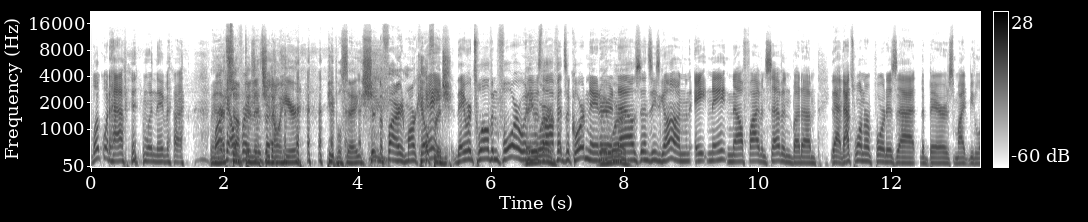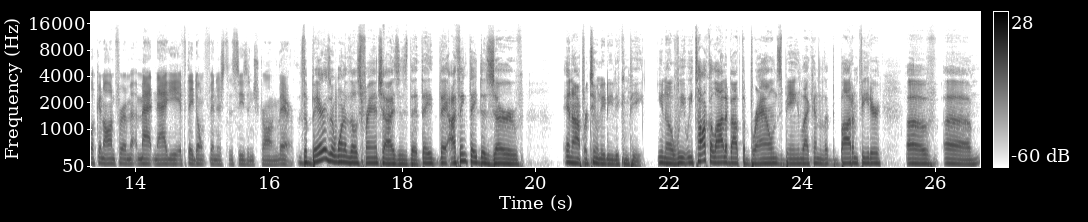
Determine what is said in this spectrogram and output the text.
Look what happened when they've had Man, Mark that's something that you the- don't hear people say. Shouldn't have fired Mark Hey, they were 12 and 4 when They he was were. the offensive coordinator They and were. now since he's gone 8 and 8 and now 5 and 7 but um yeah that's one report is that the Bears might be looking on for Matt Nagy if they don't finish the season strong there. the Bears are one of those franchises that they, they I think they deserve an opportunity to compete. You know, we, we talk a lot about the Browns being like kind of like the bottom feeder of um,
